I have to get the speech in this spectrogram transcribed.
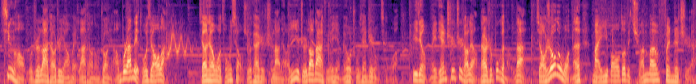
幸好不是辣条治阳痿，辣条能壮阳，不然得脱销了。想想我从小学开始吃辣条，一直到大学也没有出现这种情况。毕竟每天吃至少两袋是不可能的。小时候的我们买一包都得全班分着吃啊，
